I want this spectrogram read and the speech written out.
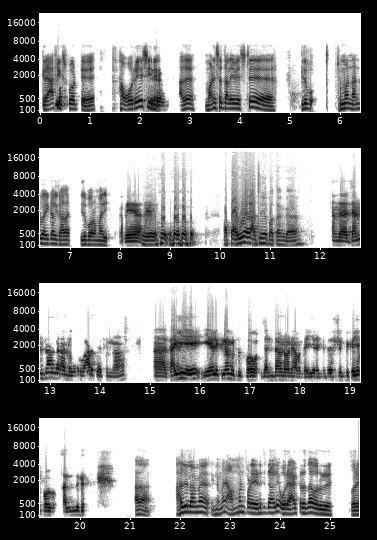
கிராபிக்ஸ் போட்டு ஒரே சீனு அது மனுஷ தலையை வச்சுட்டு இது போ- சும்மா நண்டு வைக்கால் கதை இது போற மாதிரி. அப்ப அதுவே ஆச்சரியமா பார்த்தாங்க. அந்த ஜண்டாங்கிற அந்த ஒரு வார்த்தை எப்படின்னா ஆஹ் கையே ஏழு கிலோமீட்டருக்கு போகும். ஜண்டானவனே அவன் கையை ரெண்டு பேர் ரெண்டு கையும் போகும். சல்லுன்னு அதான். அது இல்லாம இந்த மாதிரி அம்மன் படம் எடுத்துட்டாலே ஒரு ஆக்டர் தான் ஒரு ஒரு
